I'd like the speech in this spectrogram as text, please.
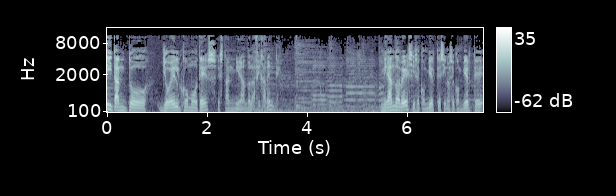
Y tanto Joel como Tess están mirándola fijamente. Mirando a ver si se convierte, si no se convierte,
